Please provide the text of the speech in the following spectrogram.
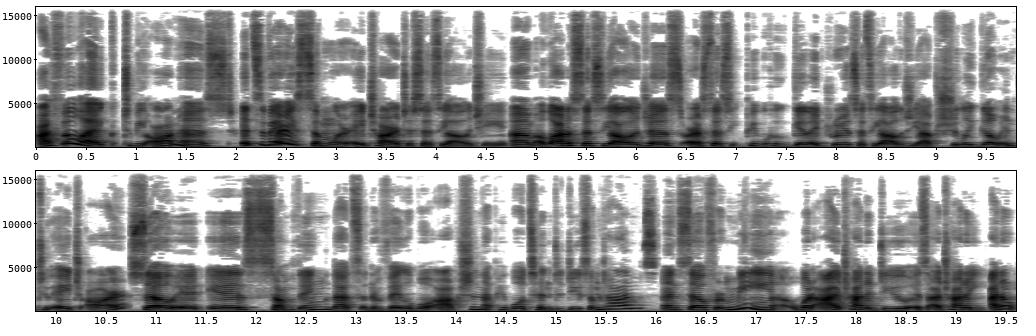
I feel like, to be honest, it's very similar HR to sociology. Um, a lot of sociologists or soci- people who get a degree in sociology actually go into HR. So it is something that's an available option that people tend to do sometimes. And so for me, what I try to do is I try to, I don't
